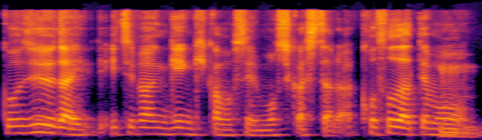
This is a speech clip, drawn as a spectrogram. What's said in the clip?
50代で一番元気かもしれない。もしかしたら。子育てうもん、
